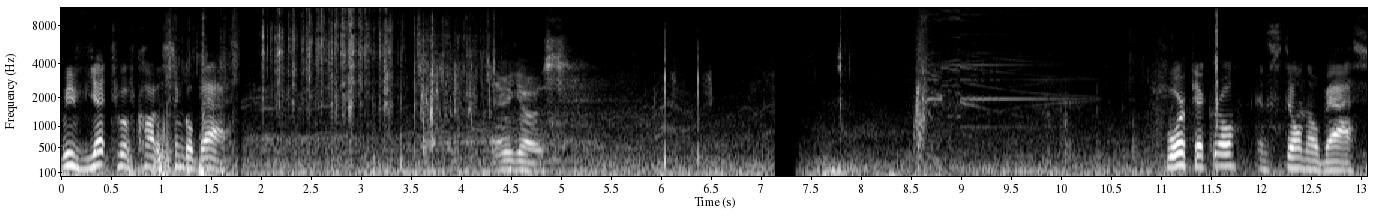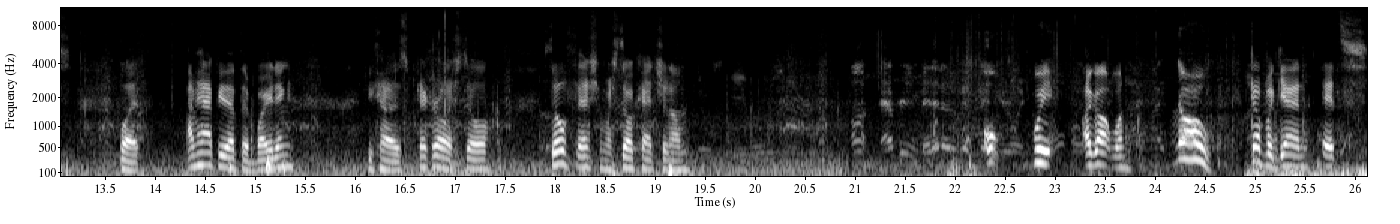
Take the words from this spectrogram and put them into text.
We've yet to have caught a single bass. There he goes. Four pickerel and still no bass. But I'm happy that they're biting because pickerel are still still fish and we're still catching them. Oh, wait, I got one. No! Up again. It's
